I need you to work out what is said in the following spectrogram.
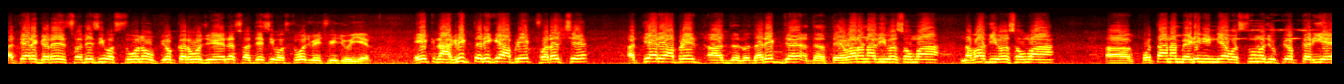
અત્યારે ઘરે સ્વદેશી વસ્તુઓનો ઉપયોગ કરવો જોઈએ અને સ્વદેશી વસ્તુઓ જ વેચવી જોઈએ. એક નાગરિક તરીકે આપણી એક ફરજ છે. અત્યારે આપણે દરેક તહેવારોના દિવસોમાં, નવા દિવસોમાં પોતાના મેડ ઇન ઇન્ડિયા વસ્તુનો જ ઉપયોગ કરીએ,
